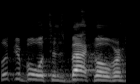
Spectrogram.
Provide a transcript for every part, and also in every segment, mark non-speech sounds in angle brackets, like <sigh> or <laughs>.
Flip your bulletins back over.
